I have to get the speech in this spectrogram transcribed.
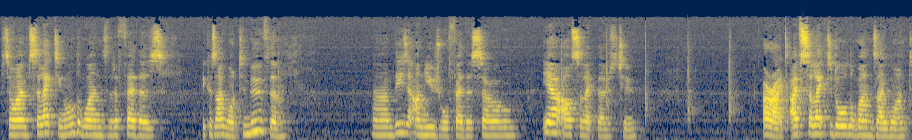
So I'm selecting all the ones that are feathers because I want to move them. Um, these are unusual feathers, so yeah, I'll select those too. Alright, I've selected all the ones I want.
